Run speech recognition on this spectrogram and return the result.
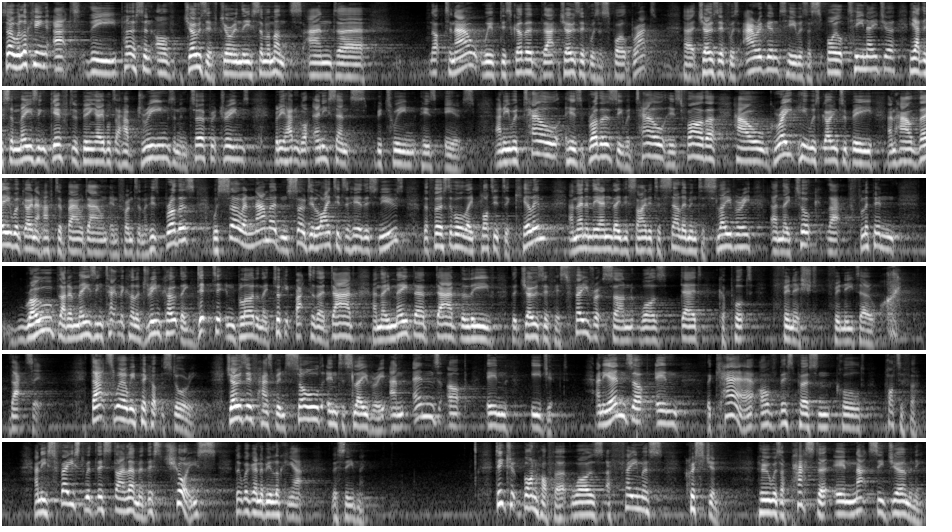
So, we're looking at the person of Joseph during these summer months, and uh, up to now, we've discovered that Joseph was a spoilt brat. Uh, Joseph was arrogant. He was a spoilt teenager. He had this amazing gift of being able to have dreams and interpret dreams, but he hadn't got any sense between his ears. And he would tell his brothers, he would tell his father how great he was going to be and how they were going to have to bow down in front of him. His brothers were so enamored and so delighted to hear this news that first of all they plotted to kill him, and then in the end they decided to sell him into slavery, and they took that flipping robe, that amazing Technicolor dream coat, they dipped it in blood and they took it back to their dad, and they made their dad believe that Joseph, his favorite son, was dead, kaput, finished, finito. That's it. That's where we pick up the story. Joseph has been sold into slavery and ends up in Egypt. And he ends up in the care of this person called Potiphar. And he's faced with this dilemma, this choice that we're going to be looking at this evening. Dietrich Bonhoeffer was a famous Christian who was a pastor in Nazi Germany.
